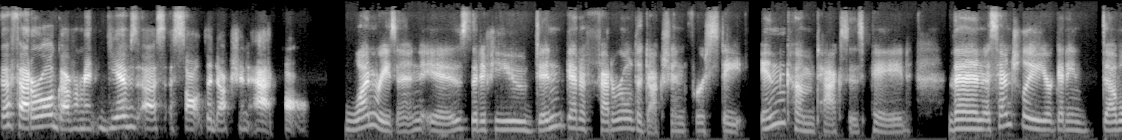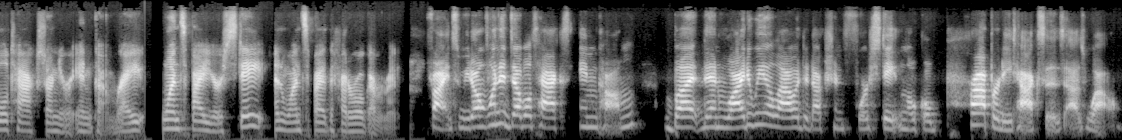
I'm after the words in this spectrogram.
the federal government gives us a SALT deduction at all. One reason is that if you didn't get a federal deduction for state income taxes paid, then essentially you're getting double taxed on your income, right? Once by your state and once by the federal government. Fine. So we don't want to double tax income, but then why do we allow a deduction for state and local property taxes as well?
